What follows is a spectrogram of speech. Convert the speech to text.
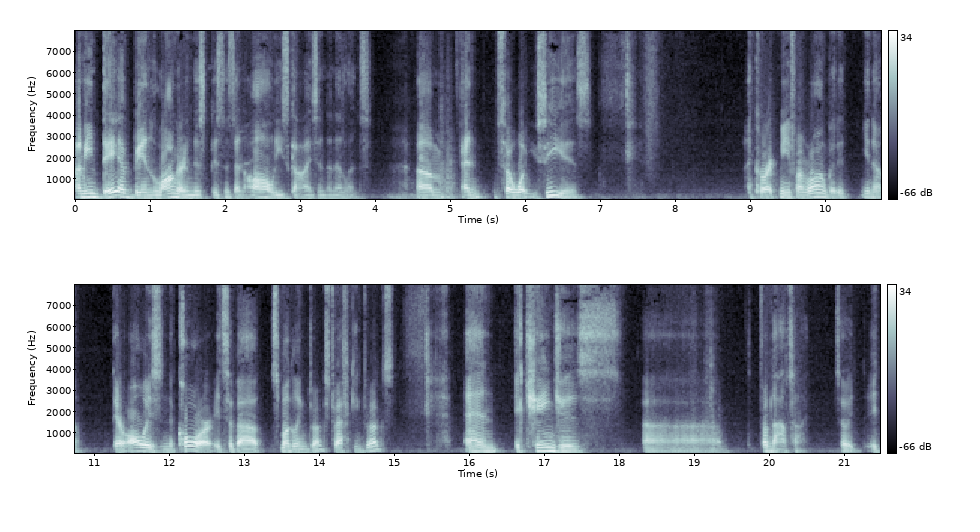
I mean, they have been longer in this business than all these guys in the Netherlands. Um, and so what you see is, and correct me if I'm wrong, but it you know they're always in the core. It's about smuggling drugs, trafficking drugs, and it changes uh, from the outside. So it, it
